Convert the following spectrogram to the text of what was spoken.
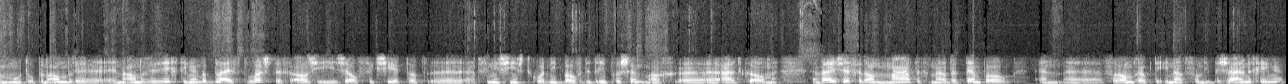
moet op een andere, een andere richting. En dat blijft lastig als je jezelf fixeert dat het financieringstekort niet boven de 3% mag uitkomen. En wij zeggen dan matig nou dat tempo en verander ook de inhoud van die bezuinigingen.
